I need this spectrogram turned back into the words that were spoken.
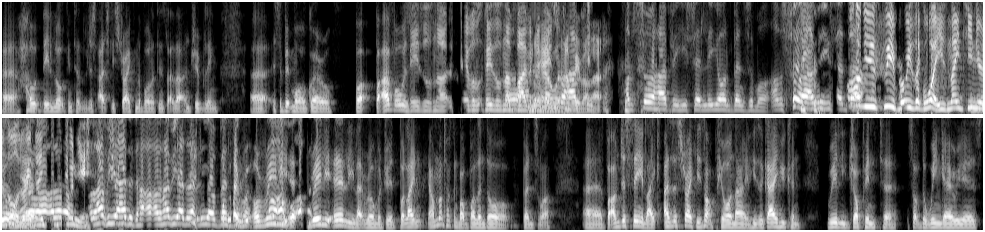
uh, how they look in terms of just actually striking the ball and things like that and dribbling. Uh, it's a bit more Aguero, but but I've always Faysal's not Faysal's, Faysal's not Oh, vibing I'm with Yeah, that he's so happy happy. about that. I'm so happy he said Lyon Benzema. I'm so happy he said that. Obviously, bro, he's like what? He's 19 He's years young, old, yeah. right? Yeah, 19, I know. 20. I'm happy you added. I'm happy you added that Lyon like, Benzema. or really Oh, really early like Real Madrid, but like I'm not talking about Ballon d'Or Benzema, uh, but I'm just saying like as a striker, he's not pure nine. He's a guy who can really drop into sort of the wing areas,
